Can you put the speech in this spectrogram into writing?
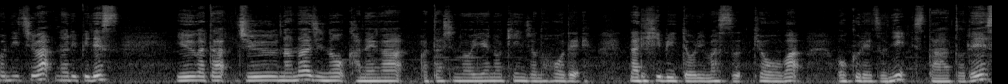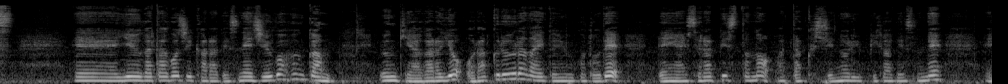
こんにちはのりぴです。夕方17時の鐘が私の家の近所の方で鳴り響いております。今日は遅れずにスタートです、えー、夕方5時からですね15分間運気上がるよオラクル占いということで恋愛セラピストの私のりぴがですね、えー、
